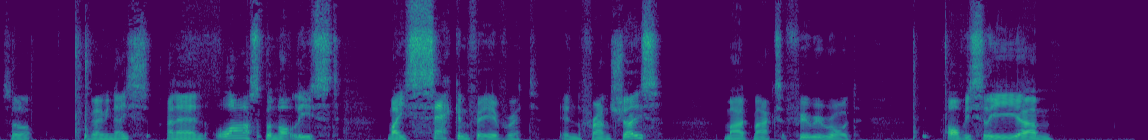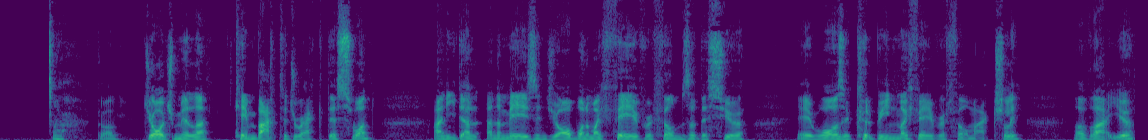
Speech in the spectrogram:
So very nice. And then last but not least, my second favourite in the franchise, Mad Max Fury Road. Obviously, um, oh God, George Miller came back to direct this one, and he done an amazing job. One of my favourite films of this year. It was. It could have been my favourite film actually of that year.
